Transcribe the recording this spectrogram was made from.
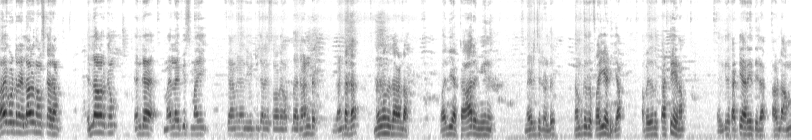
ഹായ് കൂട്ടർ എല്ലാവർക്കും നമസ്കാരം. എല്ലാവർക്കും എന്റെ my life is my family എന്ന യൂട്യൂബ് ചാനൽ സ്വാഗതം. രണ്ട് രണ്ടല്ല മൂന്ന് ഇതാകണ്ട വലിയ കാര മീൻ മേടിച്ചിട്ടുണ്ട്. നമുക്കിത് ഫ്രൈ അടിക്കാം. അപ്പോൾ ഇതൊന്ന് കട്ട് ചെയ്യണം. എനിക്കിത് കട്ട് ചെയ്യാൻ അറിയത്തില്ല. അതുകൊണ്ട് അമ്മ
